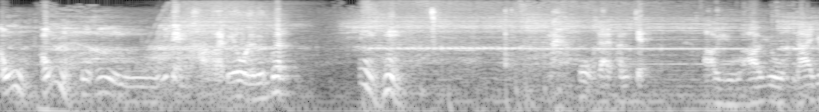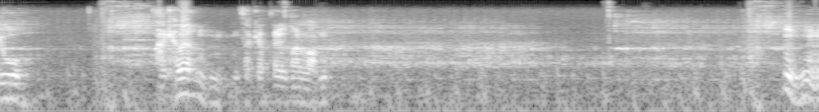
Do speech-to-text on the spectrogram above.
เอาเอาอื้อหือเต็มคาราเบลเลยเพื่อนๆอื้อหือโอ้ได้พันเจ็ดเอาอยู่เอาอยู่ได้อยู่สแกตเตอร์อื้อหือสแกตเตอร์มันหลอนอือหือ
